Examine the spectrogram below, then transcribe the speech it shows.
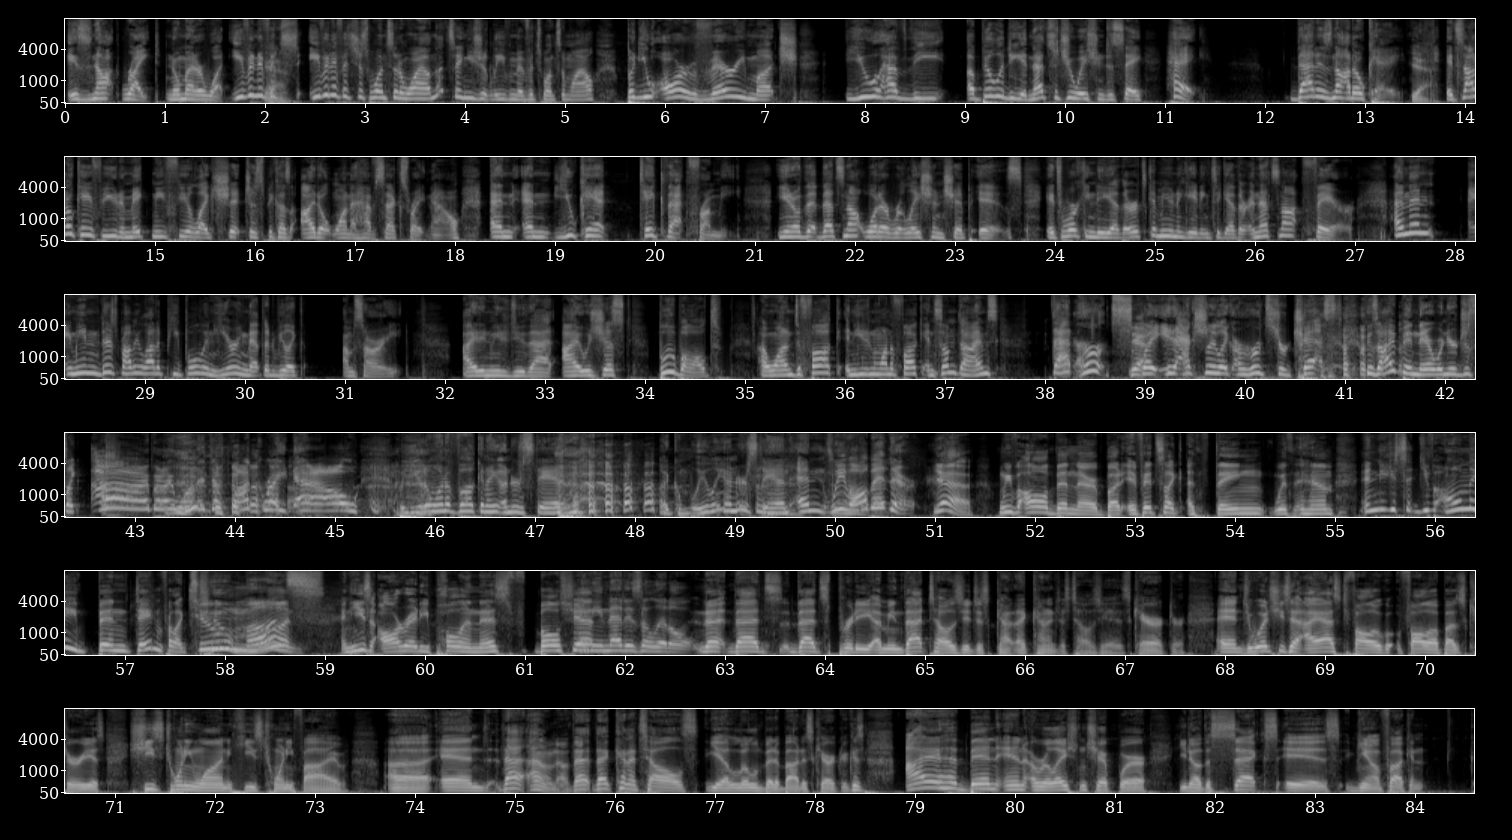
is not right no matter what even if Yeah. it's even if it's just once in a while i'm not saying you should leave him if it's once in a while but you are very much you have the ability in that situation to say hey that is not okay. Yeah. It's not okay for you to make me feel like shit just because I don't want to have sex right now. And and you can't take that from me. You know that that's not what a relationship is. It's working together, it's communicating together, and that's not fair. And then I mean, there's probably a lot of people in hearing that that'd be like, I'm sorry. I didn't mean to do that. I was just blue balled. I wanted to fuck and you didn't want to fuck. And sometimes that hurts. Yeah. Like it actually like hurts your chest. Because I've been there when you're just like, ah, but I wanted to fuck right now. But you don't want to fuck and I understand. I completely understand. And we've all been there. Yeah, we've all been there, but if it's like a thing with him, and you said you've only been dating for like two, Two months, months? and he's already pulling this bullshit. I mean, that is a little that that's that's pretty. I mean, that tells you just that kind of just tells you his character. And what she said, I asked follow follow up. I was curious. She's 21. He's 25. Uh, and that I don't know that that kind of tells you a little bit about his character because I have been in a relationship where you know the sex is you know fucking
